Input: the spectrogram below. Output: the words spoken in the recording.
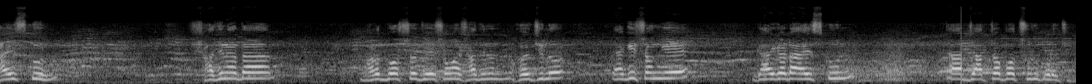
হাই স্কুল, স্বাধীনতা, ভারতবর্ষ যে সময় স্বাধীন হয়েছিল, একই সঙ্গে গাইঘাটা হাই স্কুল তার যাত্রাপথ শুরু করেছিল।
